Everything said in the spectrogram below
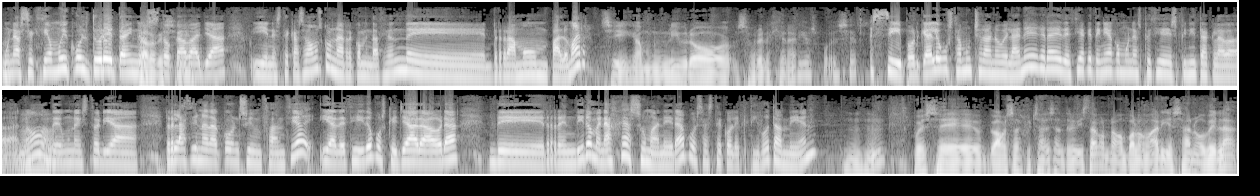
una sección muy cultureta y nos tocaba ya. Y en este caso vamos con una recomendación de Ramón Palomar. Sí, un libro sobre legionarios, ¿puede ser? Sí, porque a él le gusta mucho la novela negra y decía que tenía como una especie de espinita clavada, ¿no? De una historia relacionada con su infancia y ha decidido pues que ya era hora de rendir homenaje a su manera, pues a este colectivo también. Pues eh, vamos a escuchar esa entrevista con Ramón Palomar y esa novela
